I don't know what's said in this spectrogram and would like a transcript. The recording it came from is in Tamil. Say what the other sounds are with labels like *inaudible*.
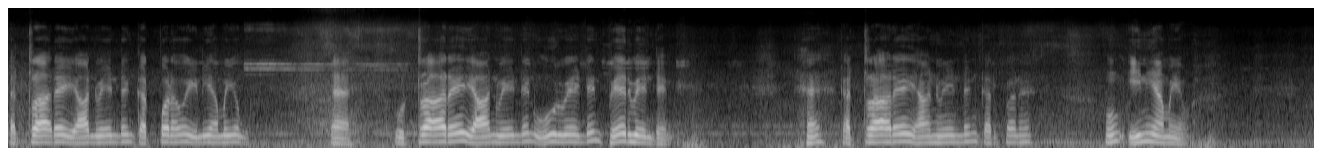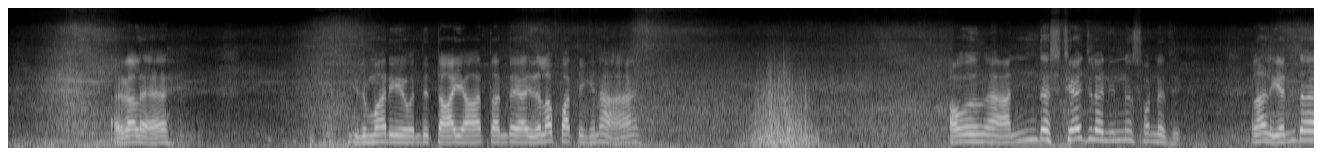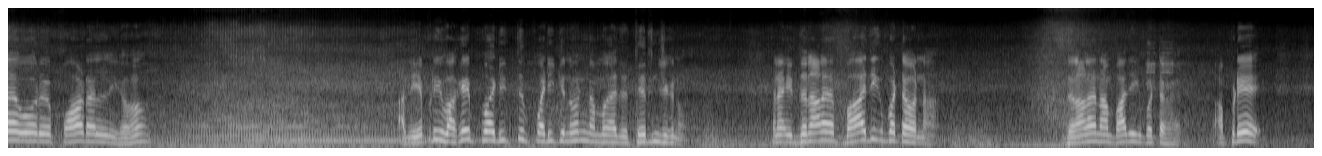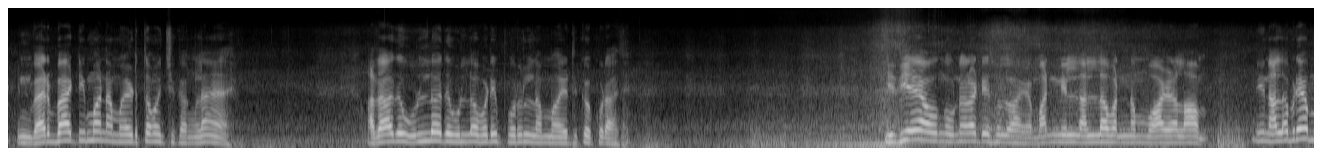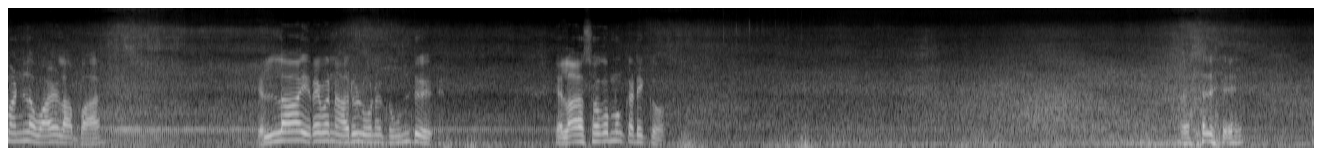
கற்றாரே யான் வேண்டேன் கற்பனவும் இனி அமையும். உற்றாரே யான் வேண்டேன் ஊர் வேண்டேன் பேர் வேண்டேன்? கற்றாரே யான் வேண்டேன் கற்பனவும் இனி அமையும். அதனால் இது மாதிரி வந்து தாயார் தந்தையார் இதெல்லாம் பார்த்தீங்கன்னா அவங்க அந்த ஸ்டேஜில் நின்று சொன்னது. அதனால் எந்த ஒரு பாடல்லையும் அது எப்படி வகைப்படுத்தி படிக்கணும்னு நம்ம அதை தெரிஞ்சுக்கணும். ஏன்னா இதனால் பாதிக்கப்பட்டவன் நான். இதனால் நான் பாதிக்கப்பட்டவன். அப்படியே இன் நம்ம எடுத்தோம் வச்சுக்கோங்களேன். அதாவது உள்ளது உள்ளபடி பொருள் நம்ம எடுக்கக்கூடாது. இதையே அவங்க இன்னொராட்டி சொல்லுவாங்க மண்ணில் நல்ல வண்ணம் வாழலாம். நீ நல்லபடியாக மண்ணில் வாழலாம்ப்பா. எல்லா இறைவன் அருள் உனக்கு உண்டு. எல்லா சுகமும் கிடைக்கும்.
